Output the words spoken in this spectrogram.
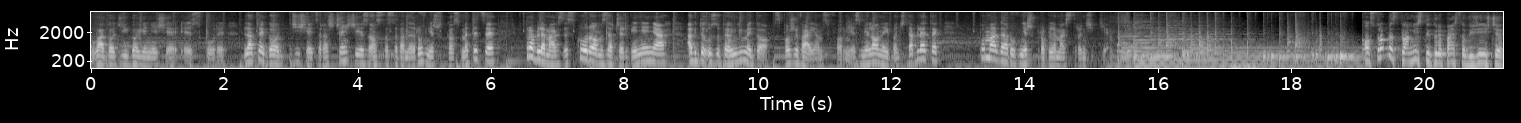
łagodzi gojenie się e, skóry. Dlatego dzisiaj coraz częściej jest on stosowany również w kosmetyce, w problemach ze skórą, zaczerwienieniach, a gdy uzupełnimy go spożywając w formie zmielonej bądź tabletek, pomaga również w problemach z trądzikiem. Ostropest plamisty, który Państwo widzieliście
